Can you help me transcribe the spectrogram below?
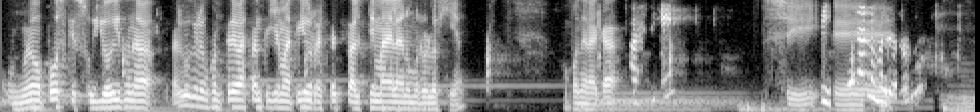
un nuevo post que subió hoy de una, algo que lo encontré bastante llamativo respecto al tema de la numerología. Voy a poner acá. ¿Así? Sí. ¿Piñera eh, uno?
